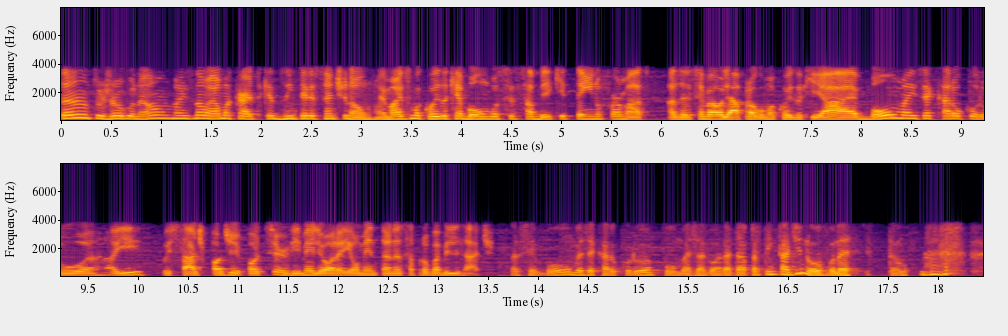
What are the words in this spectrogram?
tanto jogo, não, mas não é uma carta que é desinteressante, não. É mais uma coisa que é bom você saber que tem no formato. Às vezes você vai olhar para alguma coisa que, ah, é bom, mas é caro coroa. Aí o estádio pode, pode servir melhor aí, aumentando essa probabilidade. Vai ser bom, mas é caro coroa? Pô, mas agora dá para tentar de novo, né? Então.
